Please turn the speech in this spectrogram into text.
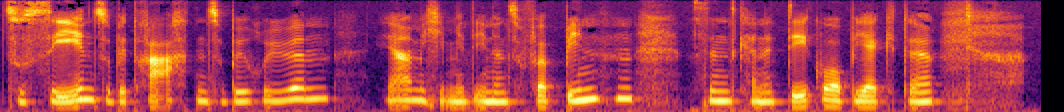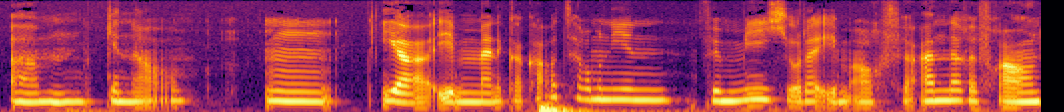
zu sehen, zu betrachten, zu berühren, ja, mich mit ihnen zu verbinden. Das sind keine Dekoobjekte. Ähm, genau. Mm, ja, eben meine Kakaozeremonien für mich oder eben auch für andere Frauen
